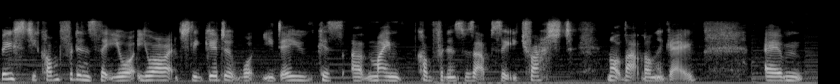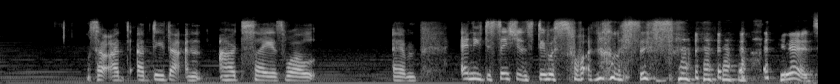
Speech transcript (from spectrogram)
boost your confidence that you are you are actually good at what you do. Because uh, my confidence was absolutely trashed not that long ago. Um, so I'd, I'd do that, and I'd say as well um, any decisions, do a SWOT analysis. Good,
